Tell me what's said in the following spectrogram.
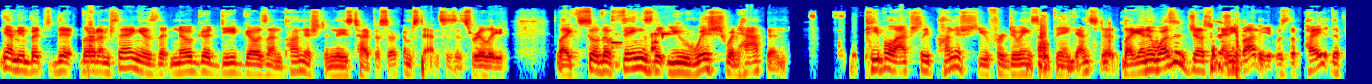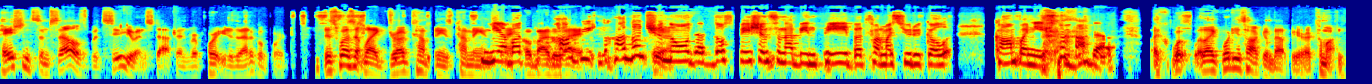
Yeah, I mean, but the, what I'm saying is that no good deed goes unpunished in these type of circumstances. It's really like so the things that you wish would happen, people actually punish you for doing something against it. Like, and it wasn't just anybody; it was the pa- the patients themselves would sue you and stuff and report you to the medical board. This wasn't like drug companies coming and Yeah, saying, but "Oh, by the how, way." do you- how don't you Yeah. know that those patients are not being paid by pharmaceutical companies to do that? Like what? Like what are you talking about, Vera? Come on.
